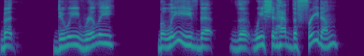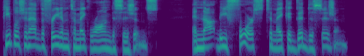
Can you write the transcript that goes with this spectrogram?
but do we really believe that the we should have the freedom, people should have the freedom to make wrong decisions and not be forced to make a good decision?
